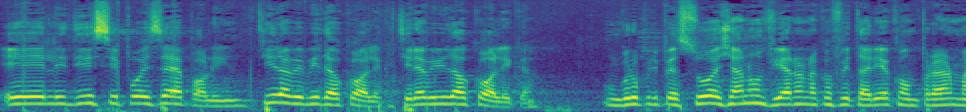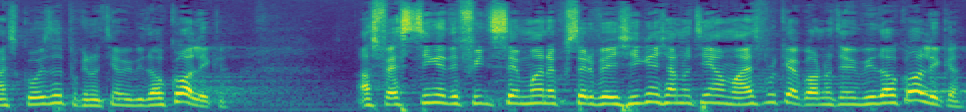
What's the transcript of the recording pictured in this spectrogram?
ele disse: Pois é, Paulinho, tira a bebida alcoólica, tira a bebida alcoólica. Um grupo de pessoas já não vieram na confeitaria comprar mais coisas porque não tinha bebida alcoólica. As festinhas de fim de semana com cervejinha já não tinha mais porque agora não tem bebida alcoólica.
